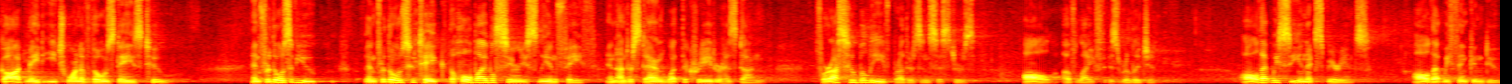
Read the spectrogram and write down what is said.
God made each one of those days too. And for those of you and for those who take the whole Bible seriously in faith and understand what the Creator has done, for us who believe, brothers and sisters, all of life is religion. All that we see and experience, all that we think and do,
